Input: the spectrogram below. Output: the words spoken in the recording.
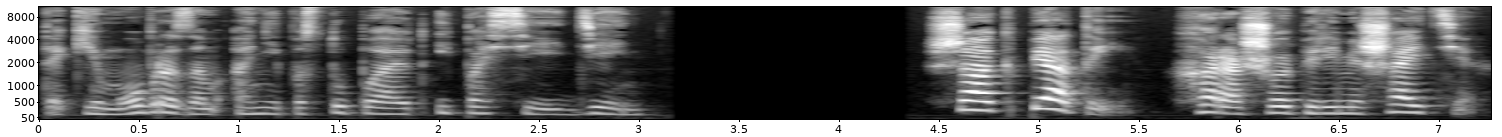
Таким образом, они поступают и по сей день. Шаг пятый. Хорошо перемешайте.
